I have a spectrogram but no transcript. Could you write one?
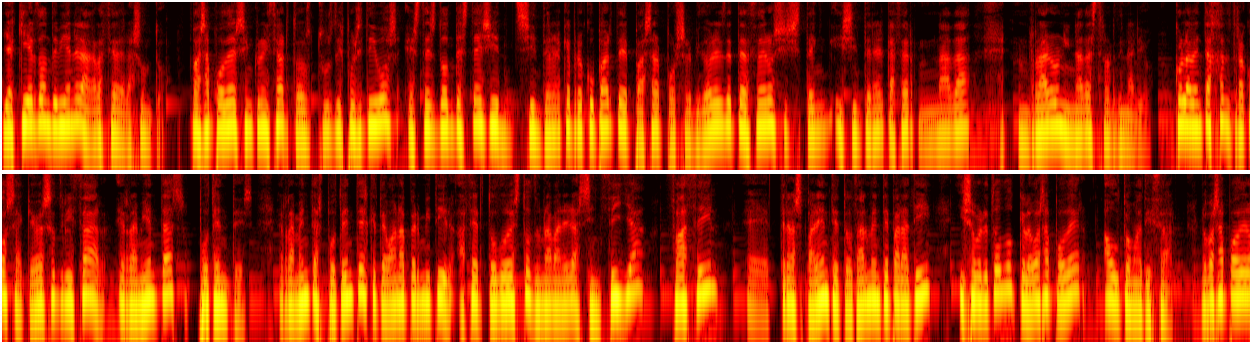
Y aquí es donde viene la gracia del asunto vas a poder sincronizar todos tus dispositivos, estés donde estés, sin, tener que preocuparte de pasar por servidores de terceros y y sin, tener que hacer nada raro ni nada extraordinario. Con la ventaja de otra cosa, que vas a utilizar herramientas potentes, herramientas potentes que te van a permitir hacer todo esto de una manera sencilla, fácil, eh, transparente totalmente para ti y sobre todo que lo vas a poder automatizar. Lo vas a poder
